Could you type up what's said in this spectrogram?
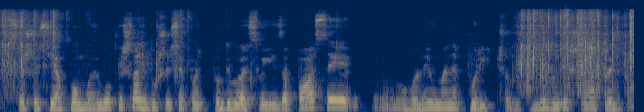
все щось я по милу пішла, бо щось я по- подивилася свої запаси, вони в мене порідчали, тому вирішила придбати.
